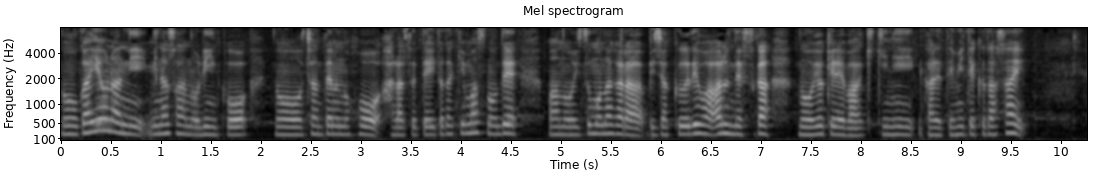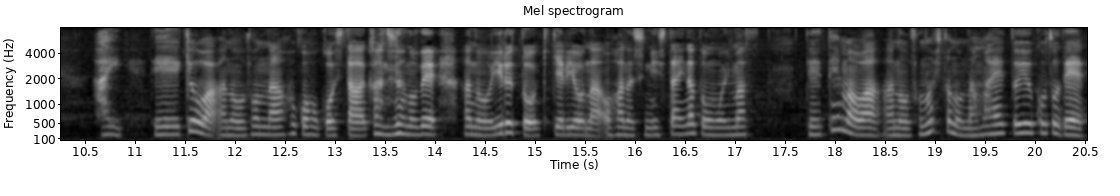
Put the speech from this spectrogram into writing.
の概要欄に皆さんのリンクをのチャンネルの方貼らせていただきますので、まあ、のいつもながら微弱ではあるんですがのよければ聞きに行かれてみてください。はい、で今日はあのそんなホコホコした感じなのであのゆるっと聞けるようなお話にしたいなと思います。でテーマはあのその人の名前ということで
